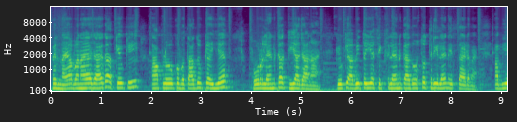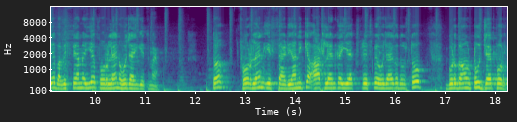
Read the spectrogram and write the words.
फिर नया बनाया जाएगा, क्योंकि आप लोगों को बता दूँ कि ये फोर लेन का किया जाना है। क्योंकि अभी तो ये सिक्स लेन का है दोस्तों थ्री लेन इस साइड में। अब ये भविष्य में ये फोर लेन हो जाएँगे इसमें। तो फोर लेन इस साइड, यानी कि आठ लेन का ये एक्सप्रेस पे हो जाएगा दोस्तों, गुड़गांव टू जयपुर।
